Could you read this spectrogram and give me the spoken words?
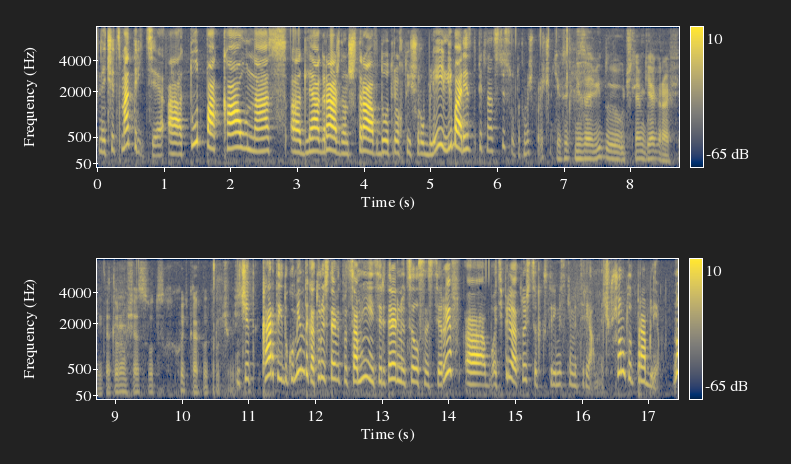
Значит, смотрите, а, тут пока у нас а, для граждан штраф до 3000 рублей, либо арест до 15 суток, между прочим. Я, кстати, не завидую учителям географии, которым сейчас вот хоть как выкручиваюсь. Значит, карты и документы, которые ставят под сомнение территориальную целостность РФ, а, теперь относятся к экстремистским материалам. Значит, в чем тут проблема? Ну,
